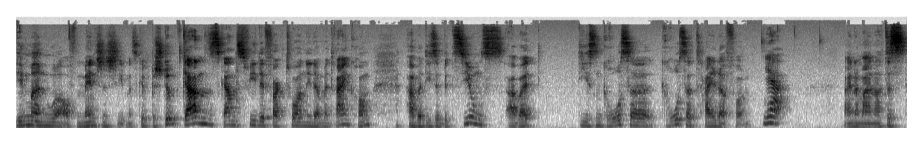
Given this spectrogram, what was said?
immer nur auf Menschen schieben. Es gibt bestimmt ganz, ganz viele Faktoren, die damit reinkommen, aber diese Beziehungsarbeit, die ist ein großer, großer Teil davon. Ja. Meiner Meinung nach. Das,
